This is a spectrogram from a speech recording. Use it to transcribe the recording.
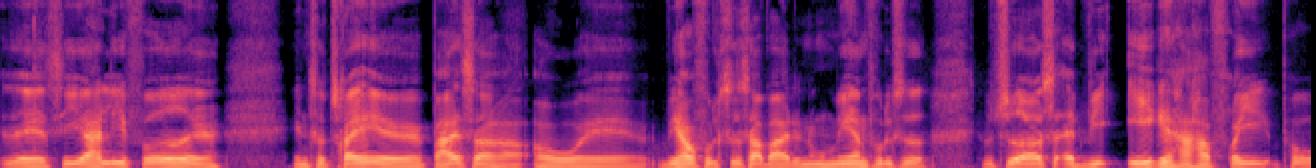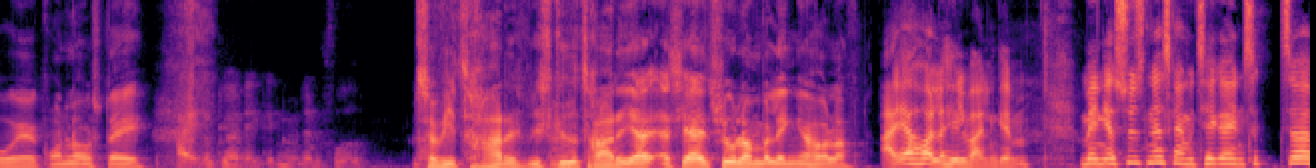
øh, sige, jeg har lige fået øh, en, to, tre øh, bajser, og øh, vi har jo fuldtidsarbejde nu, mere end fuldtid. Det betyder også, at vi ikke har haft fri på øh, grundlovsdag, Nej, nu gør det ikke med den fod. så vi er trætte. Vi er skide trætte. Jeg, altså, jeg er i tvivl om, hvor længe jeg holder. Ej, jeg holder hele vejen igennem. Men jeg synes, næste gang vi tjekker ind, så, så,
